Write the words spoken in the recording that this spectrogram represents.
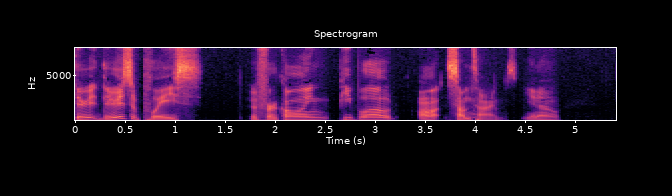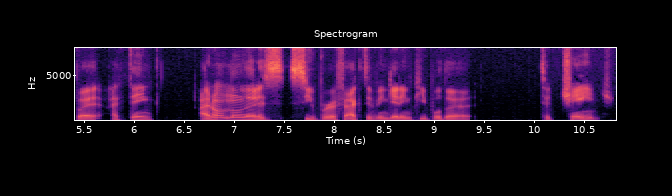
there there is a place for calling people out on, sometimes, you know? But I think I don't know that it's super effective in getting people to to change.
